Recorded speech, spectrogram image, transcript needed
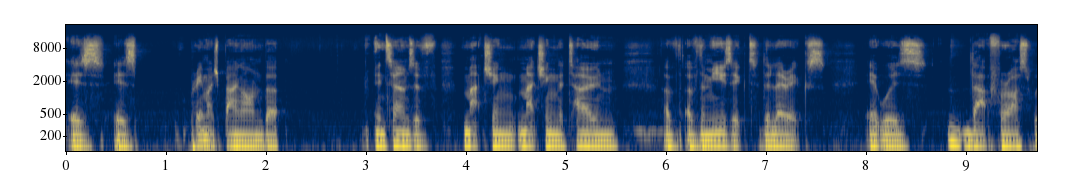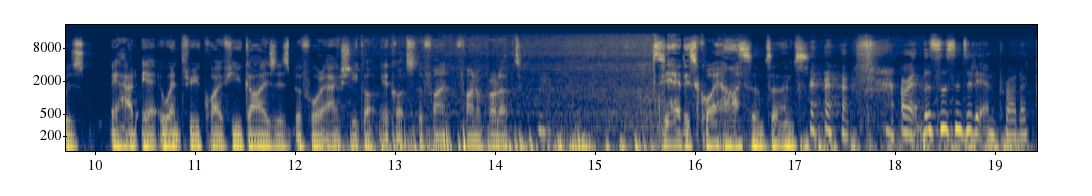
is is pretty much bang on. But in terms of matching matching the tone of of the music to the lyrics, it was that for us was it had it went through quite a few guises before it actually got it got to the final final product. Yeah, it is quite hard sometimes. All right, let's listen to the end product.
